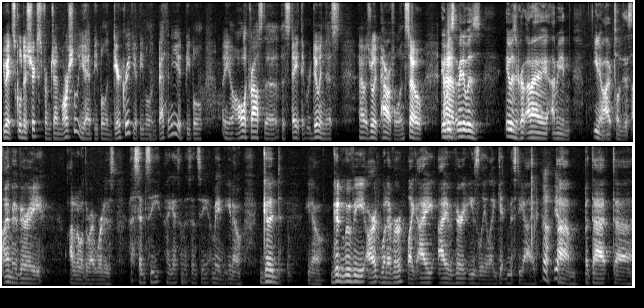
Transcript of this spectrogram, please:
you had school districts from John Marshall, you had people in Deer Creek, you had people in Bethany, you had people, you know, all across the, the state that were doing this. Uh, it was really powerful. And so It was. um, I mean, it was. It was incredible. And I. I mean, you know, I've told you this. I'm a very. I don't know what the right word is. A sensei, I guess. I'm a sensei. I mean, you know, good. You know, good movie art, whatever. Like I, I very easily like get misty eyed. Oh, yeah. Um, but that uh,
